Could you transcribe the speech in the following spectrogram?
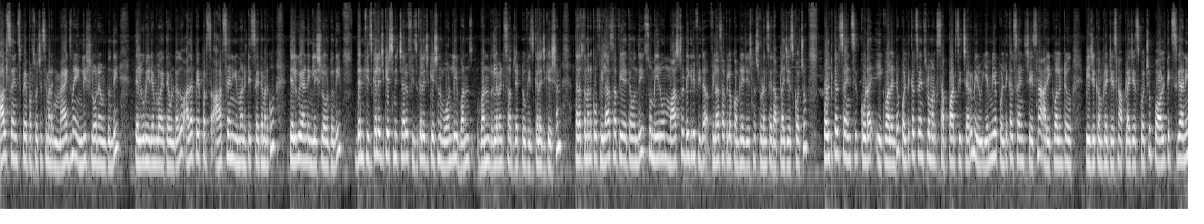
all science papers వచ్చేసి మనకు మాక్సిమం ఇంగ్లీష్లోనే ఉంటుంది. తెలుగు మీడియంలో అయితే ఉండదు. Other papers arts and humanities అయితే మనకు తెలుగు అండ్ ఇంగ్లీష్లో ఉంటుంది. దెన్ ఫిజికల్ ఎడ్యుకేషన్ ఇచ్చారు. Physical education only one one relevant subject to physical education తర్వాత మనకు ఫిలాసఫీ అయితే ఉంది. సో మీరు మాస్టర్ డిగ్రీ ఫిలాసఫీలో కంప్లీట్ చేసిన స్టూడెంట్స్ అయితే అప్లై చేసుకోవచ్చు. పొలిటికల్ సైన్స్ కూడా ఈక్వల్ అంటే పొలిటికల్ సైన్స్లో మనకు సబ్ పార్ట్స్ ఇచ్చారు. మీరు ఎంఏ పొలిటికల్ సైన్స్ చేసిన ఆర్ ఈక్వల్ పీజీ కంప్లీట్ చేసిన అప్లై చేసుకోవచ్చు. పాలిటిక్స్ కానీ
